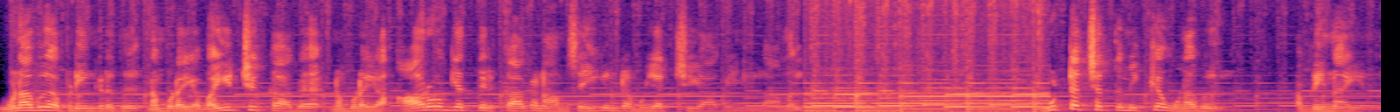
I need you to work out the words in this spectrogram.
உணவு அப்படிங்கிறது நம்முடைய வயிற்றுக்காக நம்முடைய ஆரோக்கியத்திற்காக நாம் செய்கின்ற முயற்சியாக இல்லாமல் ஊட்டச்சத்து மிக்க உணவு அப்படின்னா என்ன?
